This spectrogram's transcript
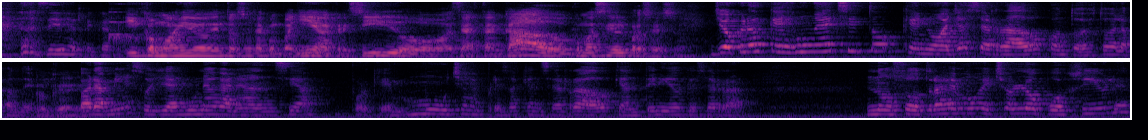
Así es, Ricardo. ¿Y cómo ha ido entonces la compañía? ¿Ha crecido? ¿Se ha estancado? ¿Cómo ha sido el proceso? Yo creo que es un éxito que no haya cerrado con todo esto de la pandemia. Para mí eso ya es una ganancia porque muchas empresas que han cerrado, que han tenido que cerrar. Nosotras hemos hecho lo posible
